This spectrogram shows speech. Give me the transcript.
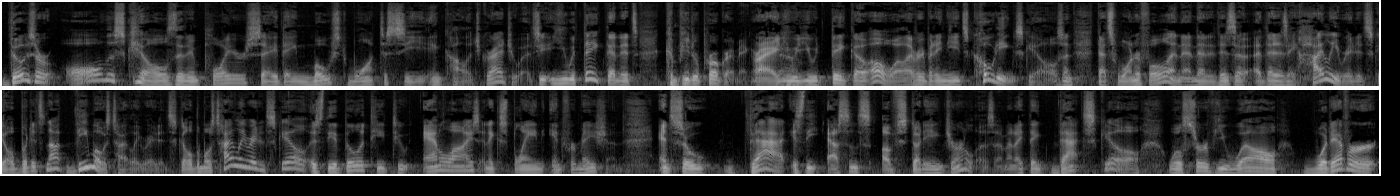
those are all the skills that employers say they most want to see in college graduates. You, you would think that it's computer programming, right? Yeah. You, you would think, oh, oh, well, everybody needs coding skills, and that's wonderful, and, and that it is a that is a highly rated skill, but it's not the most highly rated skill. The most highly rated skill is the ability to analyze and explain information. And so that is the essence of studying journalism. And I think that skill will serve you well, whatever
